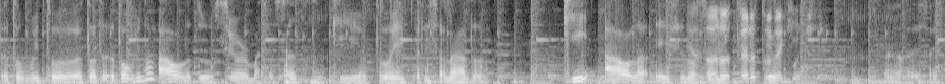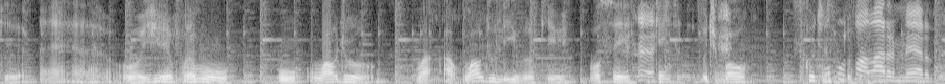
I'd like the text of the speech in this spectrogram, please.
eu tô muito. Eu tô, eu tô ouvindo a aula do senhor Matheus Santos aqui, eu tô impressionado. Que aula esse Eu nosso. tô amigo anotando tudo aqui. Não, isso aqui é. Hoje foi um, um, um áudio. uma- um audiolivro aqui. Você, quem entende futebol, escute Como falar merda?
